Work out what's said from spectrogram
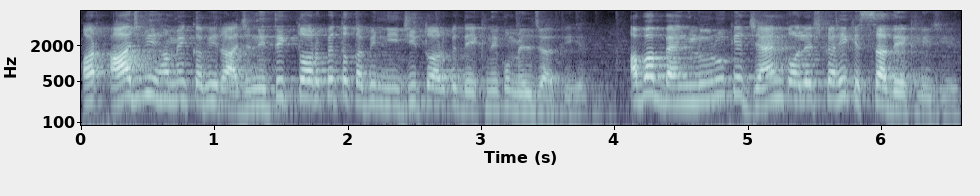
और आज भी हमें कभी राजनीतिक तौर पे तो कभी निजी तौर पे देखने को मिल जाती है। अब आप बेंगलुरु के जैन कॉलेज का ही किस्सा देख लीजिए।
